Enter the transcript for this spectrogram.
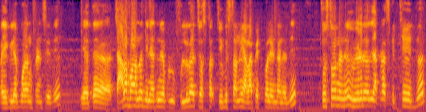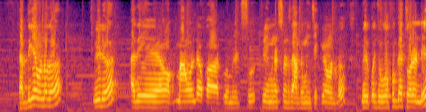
పైకి లేపుకోవడానికి ఫ్రెండ్స్ ఇది. అయితే చాలా బాగుంది. దీని అయితే నేను ఇప్పుడు ఫుల్గా చూస్తా చూపిస్తాను. ఎలా పెట్టుకోవాలండి అనేది. చూస్తూ ఉండండి. వీడియో ఎక్కడ స్కిప్ చేయొద్దు. పెద్దగా ఉండదు. వీడియో అది ఒక మా ఉంటే ఒక టూ మినిట్స్ త్రీ మినిట్స్ ఉంటుంది అంతకు మించి ఎక్కువే ఉండదు. మీరు కొంచెం ఓపికగా చూడండి.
